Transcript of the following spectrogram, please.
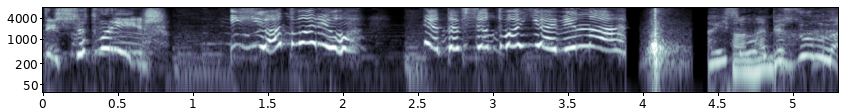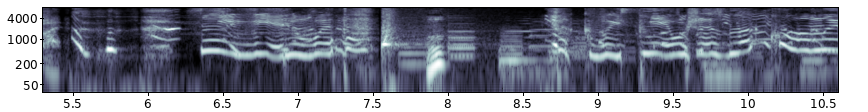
Ты что творишь? Я творю! Это все твоя вина! Она безумна. Верю в это. Как вы с ней уже знакомы?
